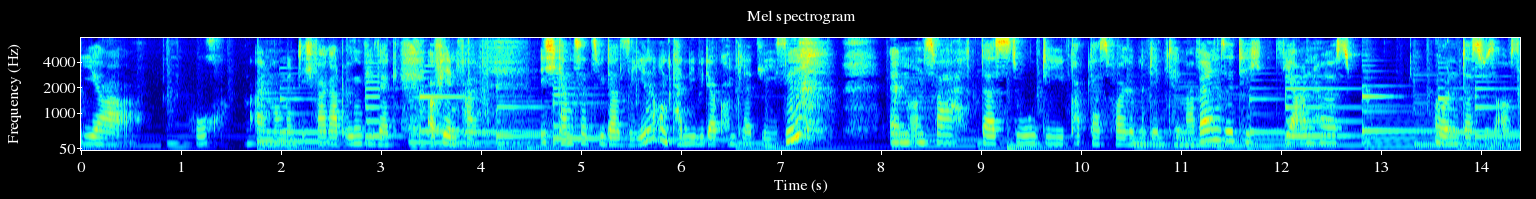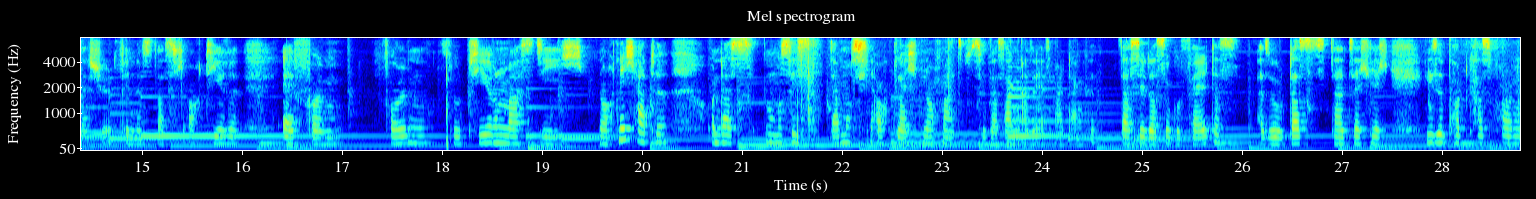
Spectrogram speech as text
Ja, hoch. Einen Moment, ich war gerade irgendwie weg. Auf jeden Fall. Ich kann es jetzt wieder sehen und kann die wieder komplett lesen. Ähm, und zwar, dass du die Podcast-Folge mit dem Thema Wellensittich dir anhörst und dass du es auch sehr schön findest, dass ich auch Tiere, äh, Folgen, Folgen zu Tieren machst, die ich noch nicht hatte. Und das muss ich, da muss ich auch gleich nochmals drüber sagen. Also erstmal danke, dass dir das so gefällt. Dass, also, dass tatsächlich diese Podcast-Folgen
